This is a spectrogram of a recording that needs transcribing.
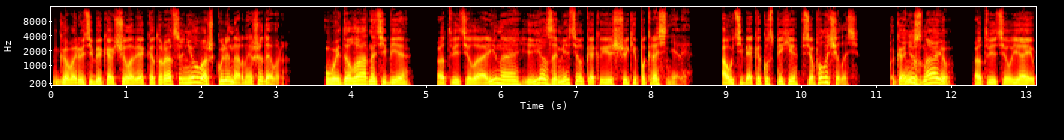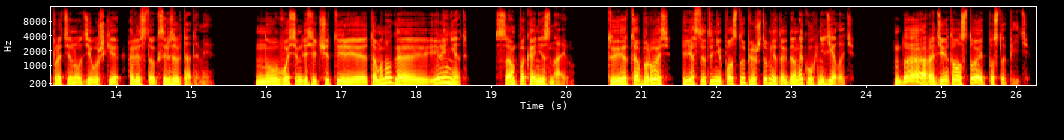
Говорю тебе как человек, который оценил ваш кулинарный шедевр». «Ой, да ладно тебе», — ответила Арина, и я заметил, как ее щеки покраснели. «А у тебя как успехи? Все получилось?» «Пока не знаю», — ответил я и протянул девушке листок с результатами. «Ну, 84 — это много или нет?» «Сам пока не знаю». «Ты это брось! Если ты не поступишь, что мне тогда на кухне делать?» «Да, ради этого стоит поступить», —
